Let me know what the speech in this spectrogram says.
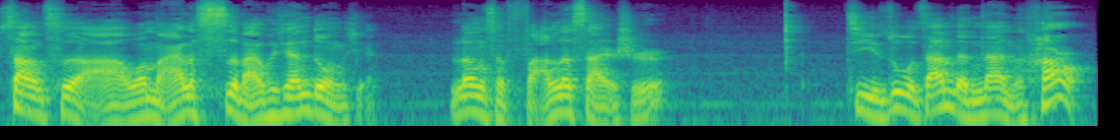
上次啊，我买了四百块钱东西，愣是返了三十。记住咱们的暗号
